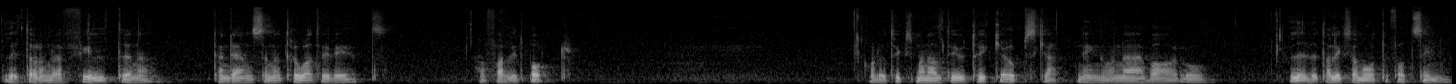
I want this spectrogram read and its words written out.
Lite av de där filtrerna, tendensen att tro att vi vet, har fallit bort. Och då tycks man alltid uttrycka uppskattning och närvaro Livet har liksom återfått sin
